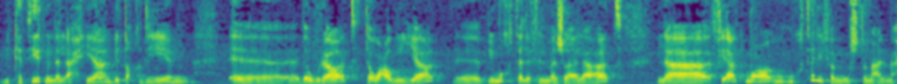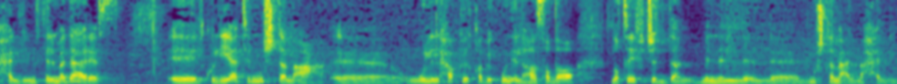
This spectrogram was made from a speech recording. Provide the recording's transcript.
بكثير من الأحيان بتقديم دورات توعوية بمختلف المجالات لفئات مختلفة من المجتمع المحلي مثل المدارس الكليات المجتمع وللحقيقة بيكون لها صدى لطيف جدا من المجتمع المحلي.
